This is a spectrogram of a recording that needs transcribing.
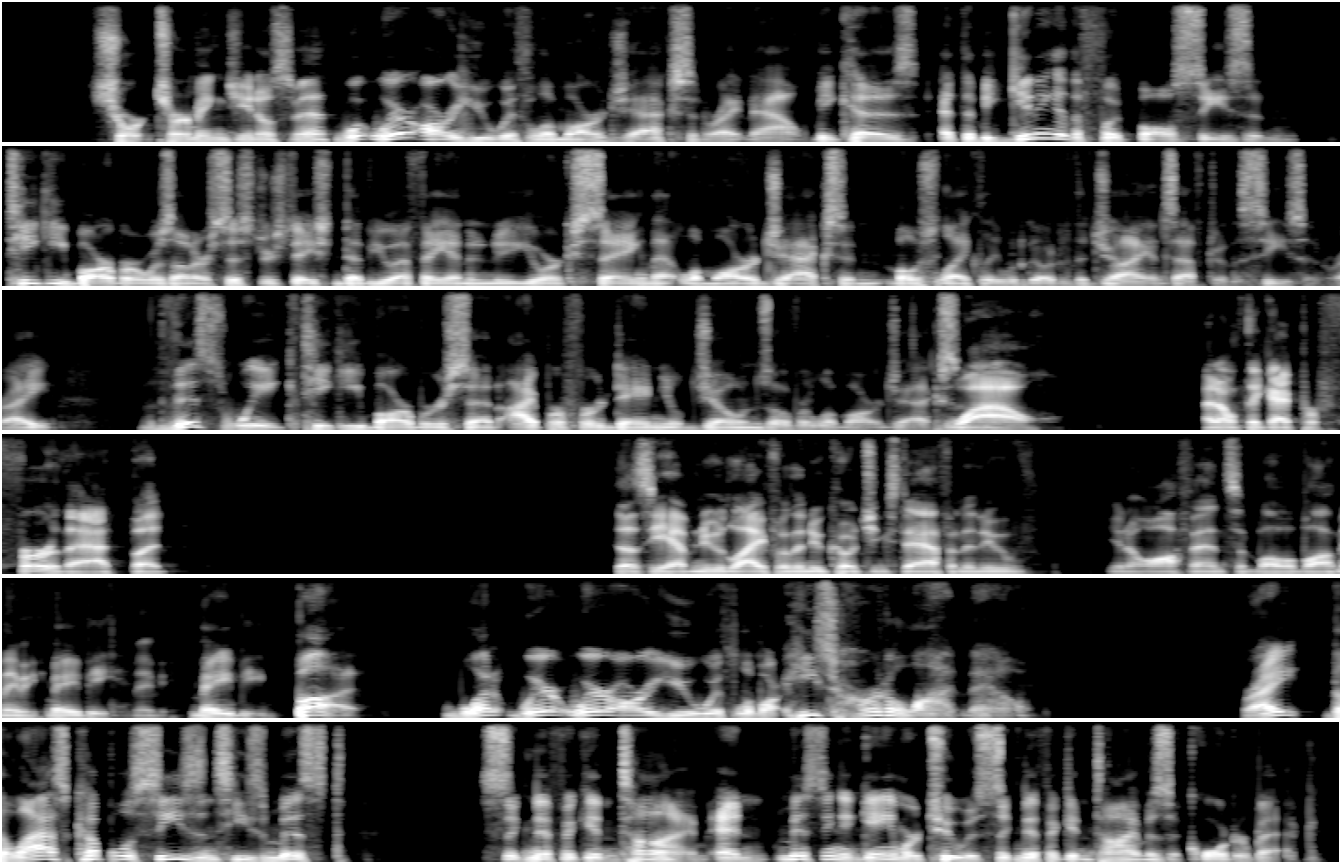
short terming Geno Smith. Where are you with Lamar Jackson right now? Because at the beginning of the football season, Tiki Barber was on our sister station WFAN in New York saying that Lamar Jackson most likely would go to the Giants after the season, right? This week, Tiki Barber said, I prefer Daniel Jones over Lamar Jackson. Wow. I don't think I prefer that, but does he have new life with a new coaching staff and a new, you know, offense and blah blah blah? Maybe. Maybe. Maybe. Maybe. But what where where are you with Lamar? He's hurt a lot now. Right? The last couple of seasons he's missed significant time. And missing a game or two is significant time as a quarterback.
